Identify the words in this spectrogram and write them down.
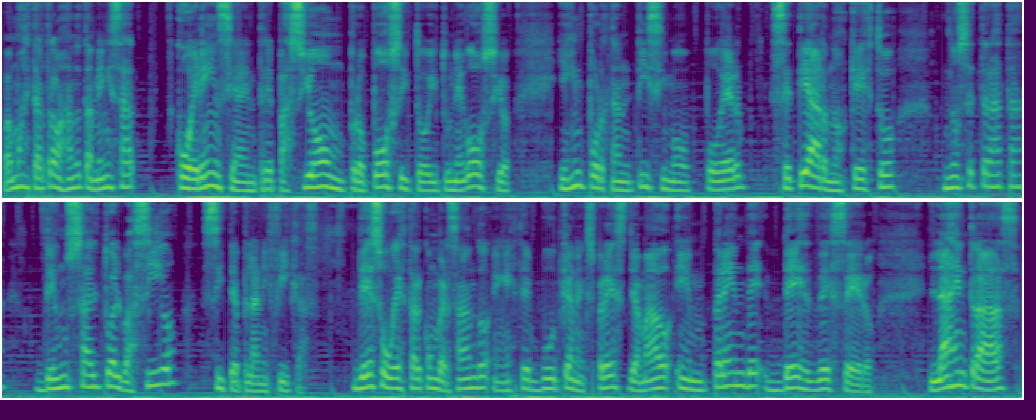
vamos a estar trabajando también esa coherencia entre pasión, propósito y tu negocio. Y es importantísimo poder setearnos que esto no se trata de un salto al vacío si te planificas. De eso voy a estar conversando en este Bootcamp Express llamado Emprende desde cero. Las entradas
